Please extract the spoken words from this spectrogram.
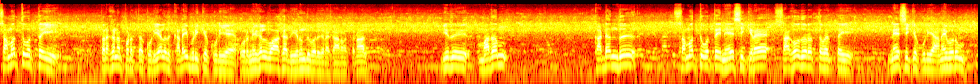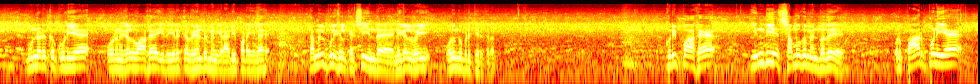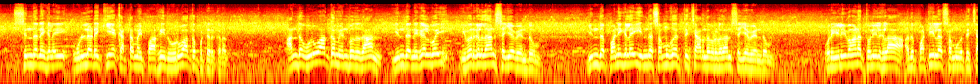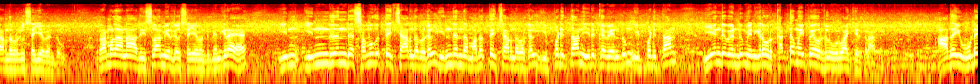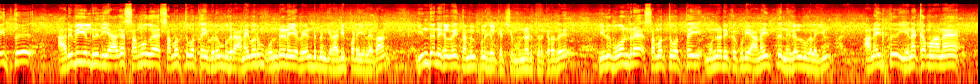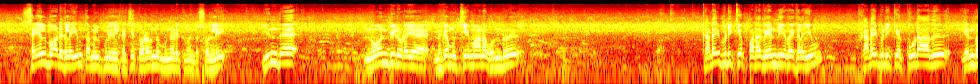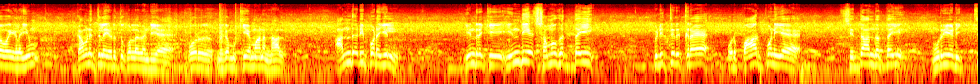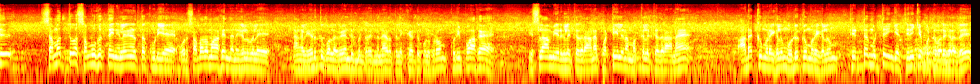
சமத்துவத்தை பிரகடனப்படுத்தக்கூடிய அல்லது கடைபிடிக்கக்கூடிய ஒரு நிகழ்வாக அது இருந்து வருகிற காரணத்தினால் இது மதம் கடந்து சமத்துவத்தை நேசிக்கிற சகோதரத்துவத்தை நேசிக்கக்கூடிய அனைவரும் முன்னெடுக்கக்கூடிய ஒரு நிகழ்வாக இது இருக்க வேண்டும் என்கிற அடிப்படையில் தமிழ் புலிகள் கட்சி இந்த நிகழ்வை ஒழுங்குபடுத்தியிருக்கிறது. குறிப்பாக இந்திய சமூகம் என்பது ஒரு பார்ப்பனிய சிந்தனைகளை உள்ளடக்கிய கட்டமைப்பாக இது உருவாக்கப்பட்டிருக்கிறது. அந்த உருவாக்கம் என்பதுதான் இந்த நிகழ்வை இவர்கள்தான் செய்ய வேண்டும். இந்த பணிகளை இந்த சமூகத்தை சார்ந்தவர்கள் தான் செய்ய வேண்டும். ஒரு இழிவான தொழில்களா அது பட்டியல சமூகத்தை சார்ந்தவர்கள் செய்ய வேண்டும். ரமலானா அது இஸ்லாமியர்கள் செய்ய வேண்டும் என்கிற இந் இந்தந்த சமூகத்தை சார்ந்தவர்கள் இந்தந்த மதத்தை சார்ந்தவர்கள் இப்படித்தான் இருக்க வேண்டும் இப்படித்தான் இயங்க வேண்டும் என்கிற ஒரு கட்டமைப்பை அவர்கள் உருவாக்கியிருக்கிறார்கள். அதை உடைத்து அறிவியல் ரீதியாக சமூக சமத்துவத்தை விரும்புகிற அனைவரும் ஒன்றிணைய வேண்டும் என்கிற அடிப்படையில் தான் இந்த நிகழ்வை தமிழ் புலிகள் கட்சி முன்னெடுத்திருக்கிறது. இது போன்ற சமத்துவத்தை முன்னெடுக்கக்கூடிய அனைத்து நிகழ்வுகளையும் அனைத்து இணக்கமான செயல்பாடுகளையும் தமிழ் புலிகள் கட்சி தொடர்ந்து முன்னெடுக்கும் என்று சொல்லி இந்த நோன்பினுடைய மிக முக்கியமான ஒன்று கடைபிடிக்கப்பட வேண்டியவைகளையும் கடைபிடிக்கக்கூடாது என்பவைகளையும் கவனத்தில் எடுத்துக்கொள்ள வேண்டிய ஒரு மிக முக்கியமான நாள். அந்த அடிப்படையில் இன்றைக்கு இந்திய சமூகத்தை பிடித்திருக்கிற ஒரு பார்ப்பனிய சித்தாந்தத்தை முறியடித்து சமத்துவ சமூகத்தை நிலைநிறுத்தக்கூடிய ஒரு சபதமாக இந்த நிகழ்விலே நாங்கள் எடுத்துக்கொள்ள வேண்டும் என்று இந்த நேரத்தில் கேட்டுக்கொள்கிறோம். குறிப்பாக இஸ்லாமியர்களுக்கு எதிரான பட்டியலின மக்களுக்கு எதிரான அடக்குமுறைகளும் ஒடுக்குமுறைகளும் திட்டமிட்டு இங்கே திணிக்கப்பட்டு வருகிறது.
